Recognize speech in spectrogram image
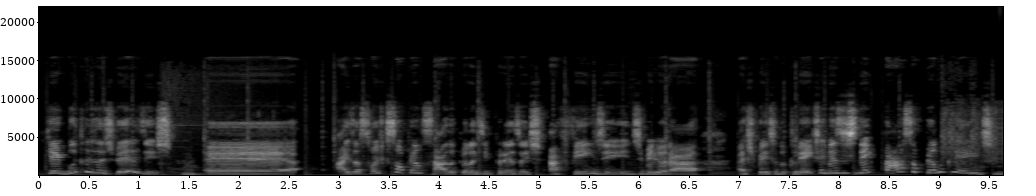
porque muitas das vezes hum. é, as ações que são pensadas pelas empresas a fim de, de melhorar a experiência do cliente, às vezes nem passa pelo cliente.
